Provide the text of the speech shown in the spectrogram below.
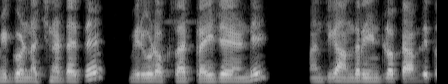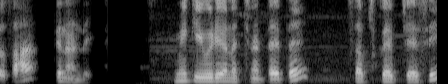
మీకు కూడా నచ్చినట్టయితే మీరు కూడా ఒకసారి ట్రై చేయండి. మంచిగా అందరి ఇంట్లో ఫ్యామిలీతో సహా తినండి. మీకు ఈ వీడియో నచ్చినట్టయితే సబ్స్క్రైబ్ చేసి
